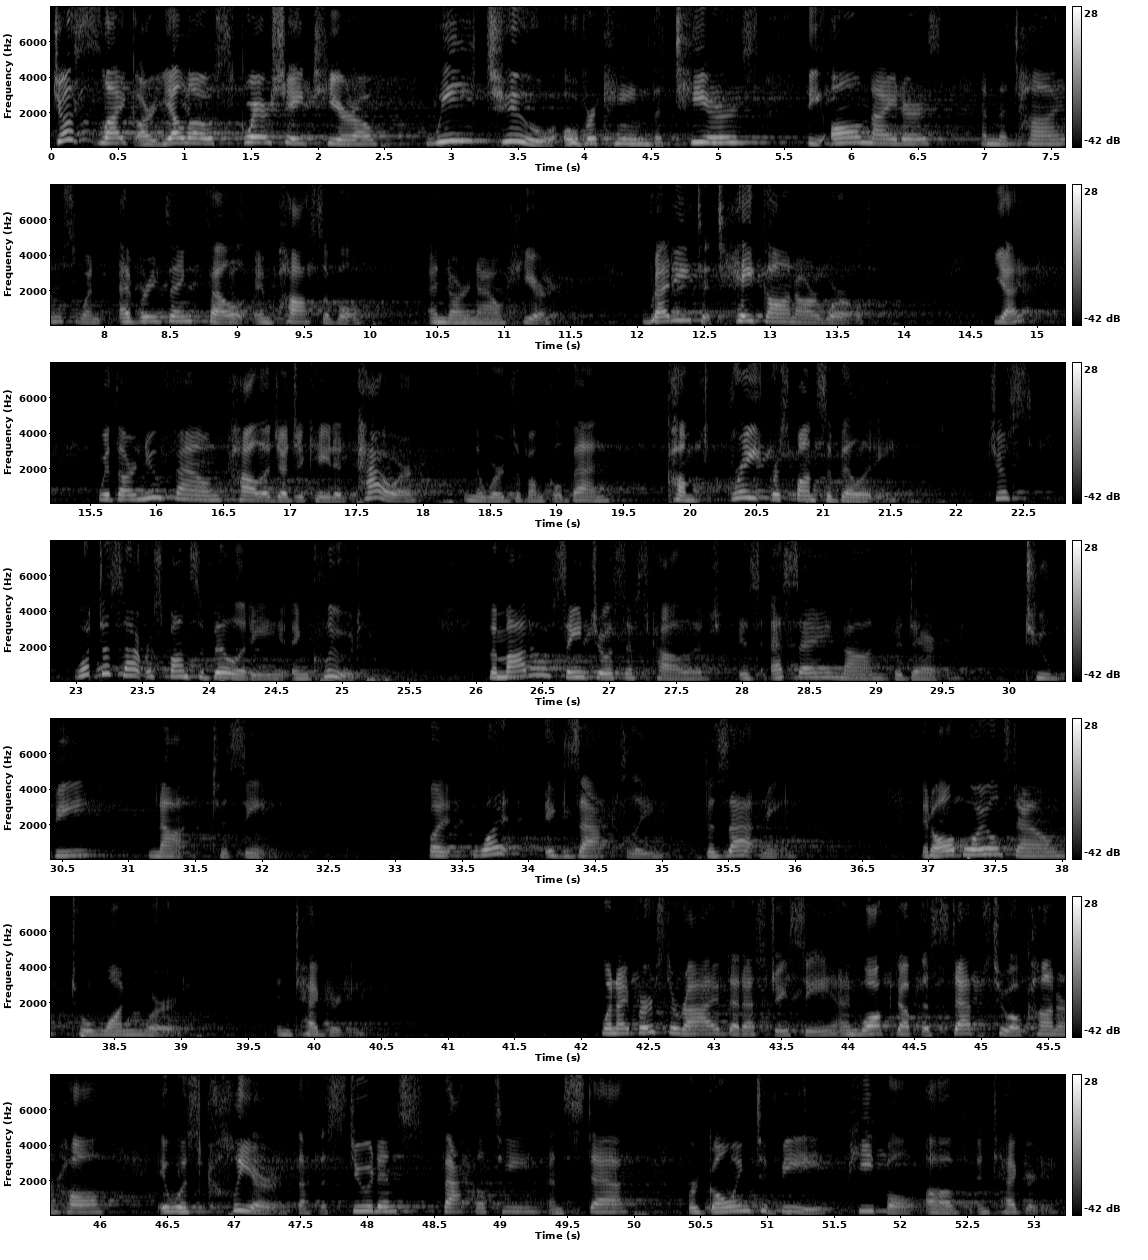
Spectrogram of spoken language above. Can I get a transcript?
just like our yellow, square shaped hero, we too overcame the tears, the all nighters, and the times when everything felt impossible, and are now here, ready to take on our world. Yet, with our newfound college educated power, in the words of Uncle Ben, comes great responsibility. Just what does that responsibility include? The motto of St. Joseph's College is esse non videri, to be, not to seem. But what exactly does that mean? It all boils down to one word integrity. When I first arrived at SJC and walked up the steps to O'Connor Hall, it was clear that the students, faculty, and staff were going to be people of integrity.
